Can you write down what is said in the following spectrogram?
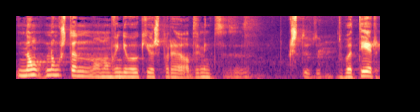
não, não gostando, não, não vim eu aqui hoje para, obviamente, debater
